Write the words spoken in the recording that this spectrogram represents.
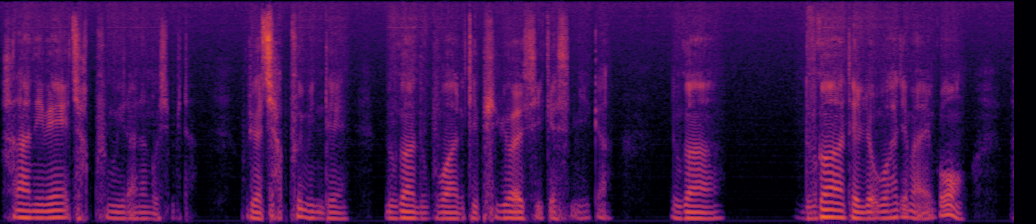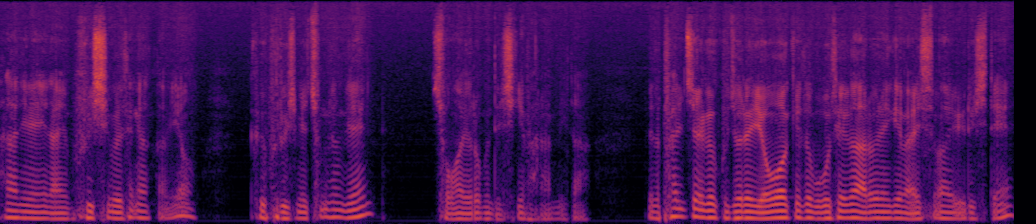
하나님의 작품이라는 것입니다. 우리가 작품인데 누가 누구와 이렇게 비교할 수 있겠습니까? 누가 누가 되려고 하지 말고 하나님의 나의 부르심을 생각하며 그 부르심에 충성된 저와 여러분 되시기 바랍니다. 그래서 8절과 9절에 여호와께서 모세가 아론에게 말씀하여 이르시되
